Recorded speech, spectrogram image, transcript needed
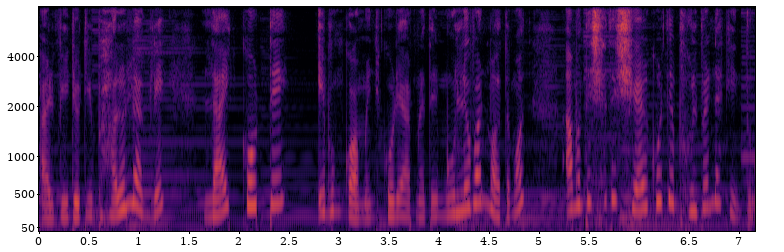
আর ভিডিওটি ভালো লাগলে লাইক করতে এবং কমেন্ট করে আপনাদের মূল্যবান মতামত আমাদের সাথে শেয়ার করতে ভুলবেন না কিন্তু।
